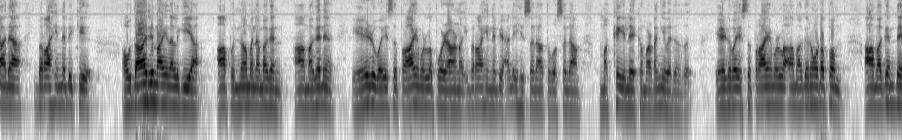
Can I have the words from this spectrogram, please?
ആല ഇബ്രാഹിം നബിക്ക് ഔദാര്യമായി നൽകിയ ആ പുന്നോമന മകൻ ആ മകന് ഏഴ് വയസ്സ് പ്രായമുള്ളപ്പോഴാണ് ഇബ്രാഹിം നബി അലഹി സ്വലാത്തു വസ്സലാം മക്കയിലേക്ക് മടങ്ങി വരുന്നത്. ഏഴ് വയസ്സ് പ്രായമുള്ള ആ മകനോടൊപ്പം ആ മകന്റെ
